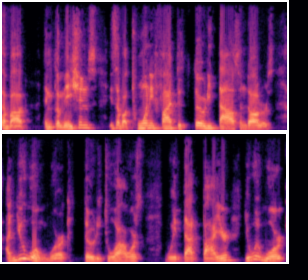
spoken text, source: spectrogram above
about in commissions, it's about twenty-five to thirty thousand dollars, and you won't work thirty-two hours with that buyer. You will work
